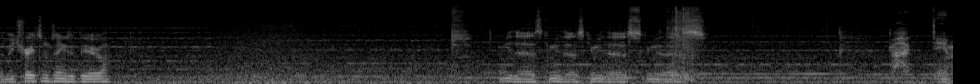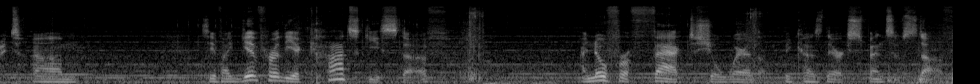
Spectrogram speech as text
let me trade some things with you. Give me this. Give me this. Give me this. Give me this. God damn it. Um. See if I give her the Akatsuki stuff. I know for a fact she'll wear them because they're expensive stuff.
